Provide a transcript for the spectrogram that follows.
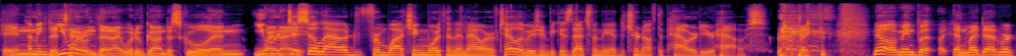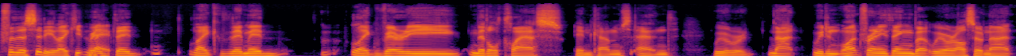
in I mean, the town were- that I would have gone to school in. You were I, disallowed from watching more than an hour of television because that's when they had to turn off the power to your house. No, I mean, but and my dad worked for the city. Like, he- Right. like they, like they made like very middle class incomes, and we were not. We didn't want for anything, but we were also not.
